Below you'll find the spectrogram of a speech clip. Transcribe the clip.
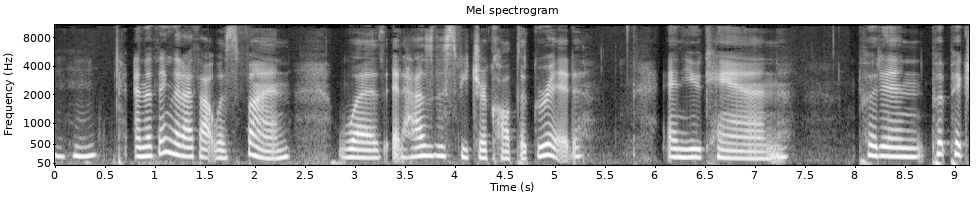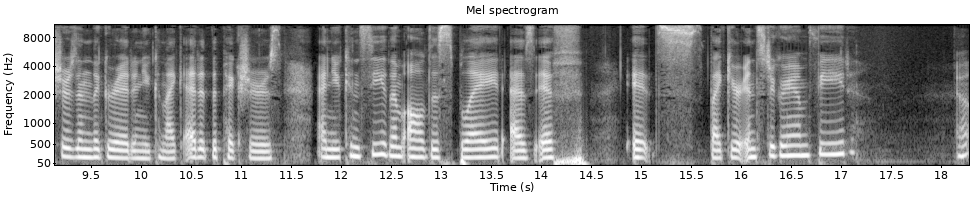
Mm-hmm. And the thing that I thought was fun was it has this feature called the grid. And you can put in put pictures in the grid and you can like edit the pictures and you can see them all displayed as if it's like your Instagram feed. Oh.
